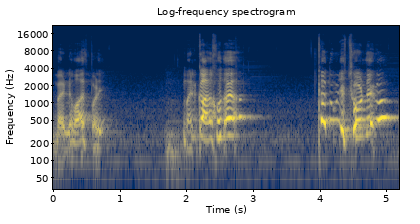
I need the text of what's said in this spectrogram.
میں نماز پڑھی۔ میں نے کہا خدا کیا تو مجھے چھوڑ دے گا؟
